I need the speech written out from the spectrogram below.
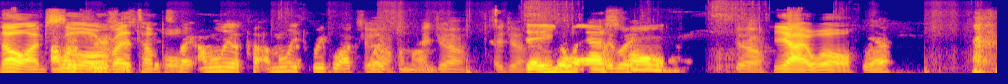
No, I'm still over by the this- it's temple. like- I'm only a, cou- I'm only three blocks Joe, away from um, hey Joe, hey Joe, Stay your ass wait. home. Joe. Yeah, I will. Yeah. I have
